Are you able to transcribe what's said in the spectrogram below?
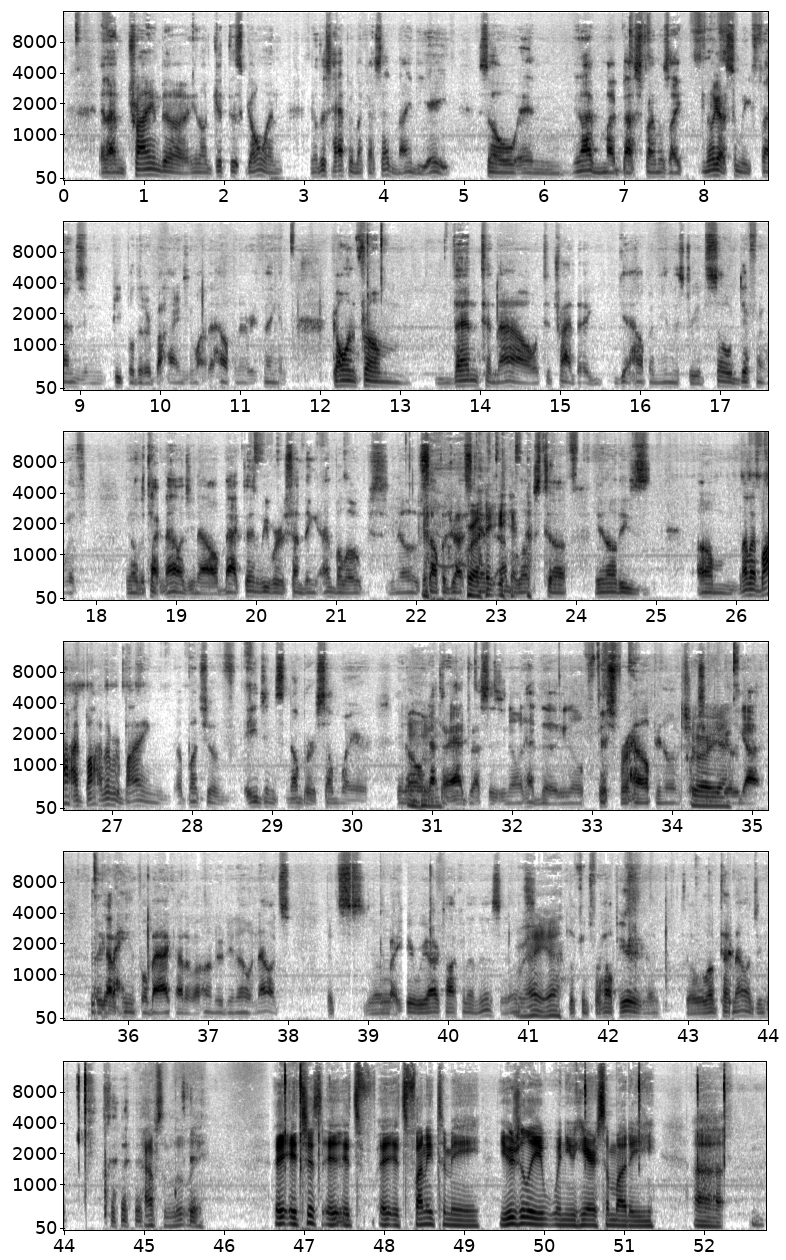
And I'm trying to you know get this going. You know, this happened like I said, '98. So, and you know, I my best friend was like, you know, I got so many friends and people that are behind you, wanting to help and everything, and going from then to now to try to get help in the industry. It's so different with you know the technology now. Back then we were sending envelopes, you know, self-addressed right, envelopes yeah. to you know these. Um, and I bought, I bought, I remember buying a bunch of agents' numbers somewhere, you know, mm-hmm. got their addresses, you know, and had to, you know, fish for help, you know. Of course, sure, you yeah. really got, they got a handful back out of a hundred, you know, and now it's, it's, you know, right here we are talking on this, you know, right, yeah, looking for help here. You know, so I love technology. Absolutely. It, it's just it, it's it's funny to me. Usually, when you hear somebody uh,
